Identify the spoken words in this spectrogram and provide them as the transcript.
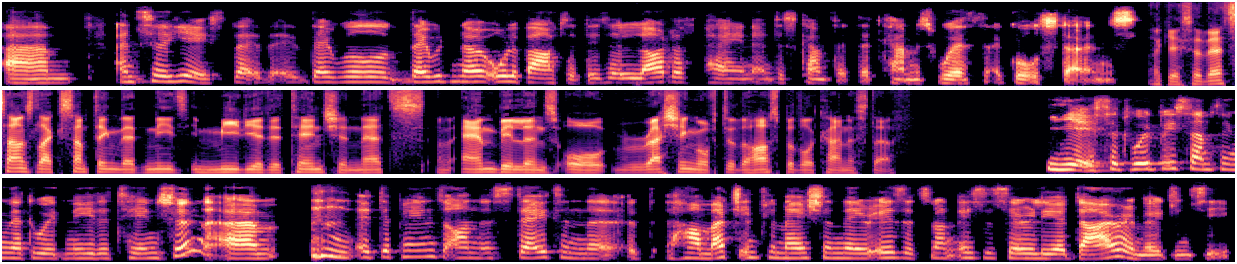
Um, and so, yes, they, they will. They would know all about it. There's a lot of pain and discomfort that comes with gallstones. Okay, so that sounds like something that needs immediate attention. That's ambulance or rushing off to the hospital kind of stuff. Yes, it would be something that would need attention. Um, it depends on the state and the how much inflammation there is. It's not necessarily a dire emergency,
